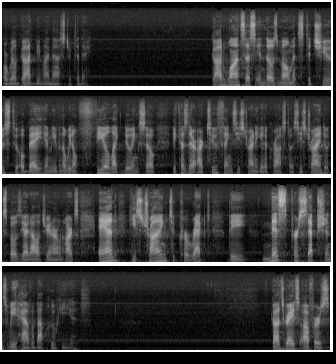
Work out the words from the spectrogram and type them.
Or will God be my master today? God wants us in those moments to choose to obey Him, even though we don't feel like doing so, because there are two things He's trying to get across to us. He's trying to expose the idolatry in our own hearts, and He's trying to correct the misperceptions we have about who He is. God's grace offers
